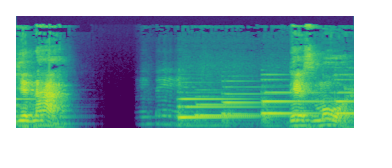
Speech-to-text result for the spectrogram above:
You're not. There's more.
